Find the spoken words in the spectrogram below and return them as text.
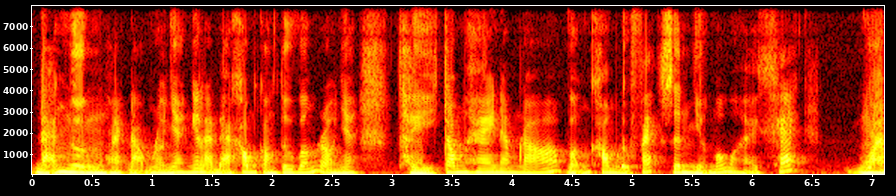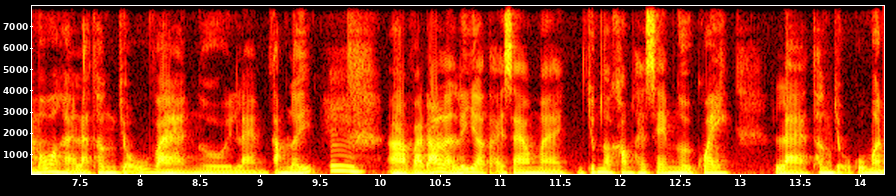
đã ngừng hoạt động rồi nha nghĩa là đã không còn tư vấn rồi nha thì trong 2 năm đó vẫn không được phát sinh những mối quan hệ khác ngoài mối quan hệ là thân chủ và người làm tâm lý Ừ. à, và đó là lý do tại sao mà chúng tôi không thể xem người quen là thân chủ của mình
